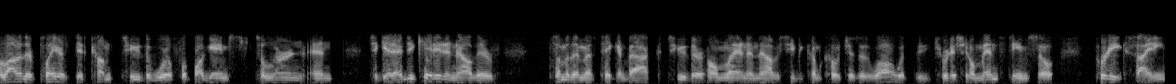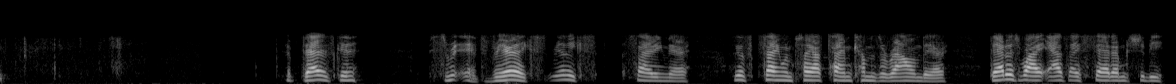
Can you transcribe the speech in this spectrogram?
a lot of their players did come to the World Football Games to learn and to get educated, and now they're some of them have taken back to their homeland and they obviously become coaches as well with the traditional men's team. So pretty exciting. That is good. It's very, really exciting there. It's exciting when playoff time comes around there. That is why, as I said, I'm should be,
